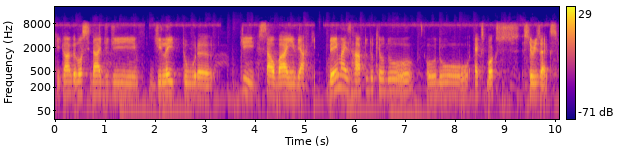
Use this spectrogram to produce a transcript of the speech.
que tem uma velocidade de, de leitura, de salvar e enviar arquivo bem mais rápido do que o do, o do Xbox Series X.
